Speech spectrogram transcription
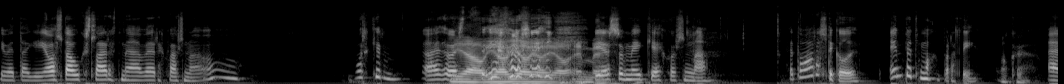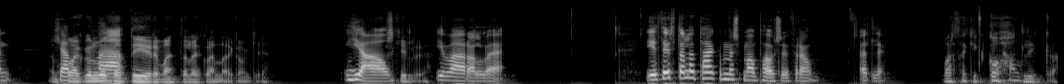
ég veit ekki, ég var alltaf ákslæritt með að vera eitthvað svona, ó, vorkir veist, Já, já, já, já, já, ég er emmi. svo mikið eitthvað svona, þetta var allt í góðu, einbyttum okkur bara því. Ok, En en Hérna- hérna... hvað loka dyr er vantilega eitthvað annað í gangi? já, Skilur við? ég var alveg, ég þurfti alveg að taka með smá pásu frá öllu. Var það ekki gott líka?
